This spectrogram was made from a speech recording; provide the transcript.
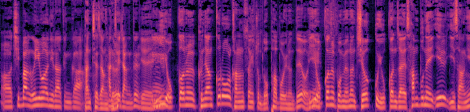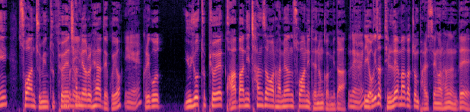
어, 지방 의원이라든가 단체장들, 단체장들. 예, 예, 이 요건을 그냥 끌어올 가능성이 좀 높아 보이는데요. 예. 이 요건을 보면은 지역구 유권자의 3분의 1 이상이 소환 주민 투표에 참여를 해야 되고요. 예. 그리고 유효 투표에 과반이 찬성을 하면 소환이 되는 겁니다. 네. 여기서 딜레마가 좀 발생을 하는데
